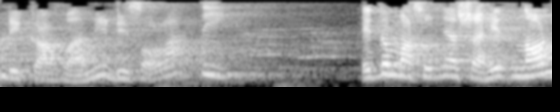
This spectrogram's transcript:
dikafani, disolati. Itu maksudnya syahid non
